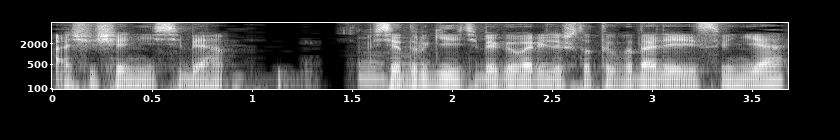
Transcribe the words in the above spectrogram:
ощущений себя. Все Мгм. другие тебе говорили, что ты водолей и свинья,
